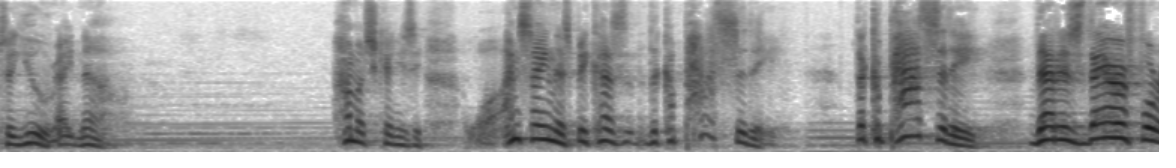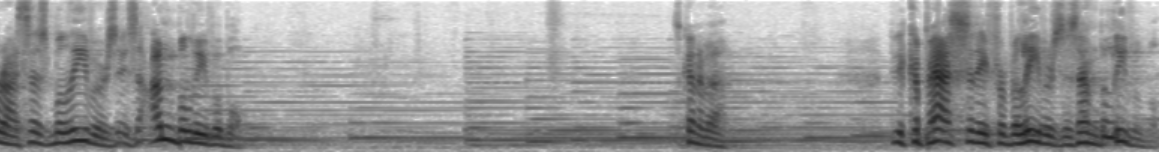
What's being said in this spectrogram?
to you right now? How much can you see? Well, I'm saying this because the capacity, the capacity that is there for us as believers is unbelievable. It's kind of a, the capacity for believers is unbelievable.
